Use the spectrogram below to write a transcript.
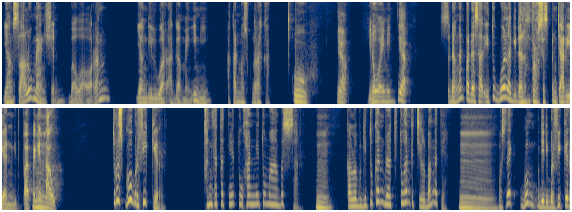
yang selalu mention bahwa orang yang di luar agama yang ini akan masuk neraka. Uh, You know what I mean? Ya. Sedangkan pada saat itu gue lagi dalam proses pencarian gitu, pengen Hmm. tahu. Terus gue berpikir, kan katanya Tuhan itu maha besar. hmm, Kalau begitu kan berarti Tuhan kecil banget ya. hmm, Maksudnya gue jadi berpikir,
